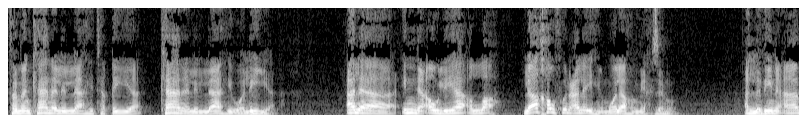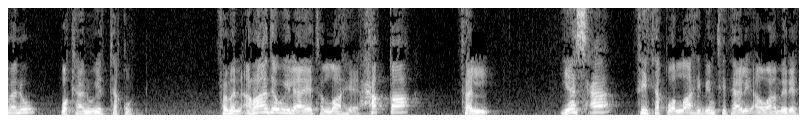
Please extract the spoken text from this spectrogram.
فمن كان لله تقيا كان لله وليا. ألا إن أولياء الله لا خوف عليهم ولا هم يحزنون. الذين آمنوا وكانوا يتقون. فمن أراد ولاية الله حقا فليسعى في تقوى الله بامتثال أوامره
